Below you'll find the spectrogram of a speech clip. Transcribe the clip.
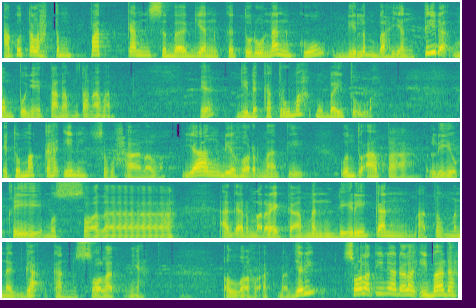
aku telah tempatkan sebagian keturunanku di lembah yang tidak mempunyai tanam-tanaman. Ya, di dekat rumahmu Baitullah. Itu Makkah ini, subhanallah, yang dihormati. Untuk apa? Liyuqimus shalah. Agar mereka mendirikan atau menegakkan solatnya. Allahu Akbar. Jadi, solat ini adalah ibadah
